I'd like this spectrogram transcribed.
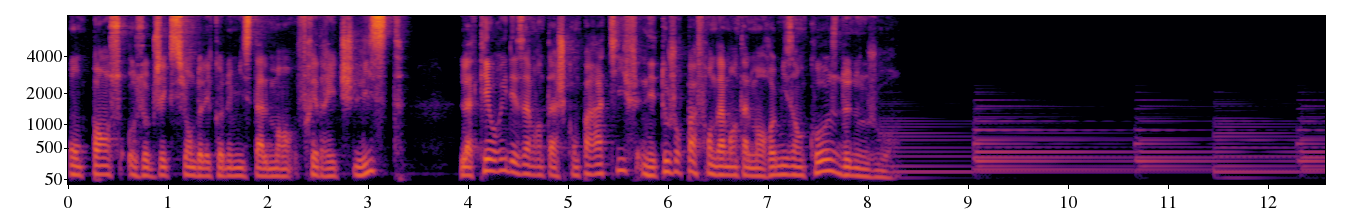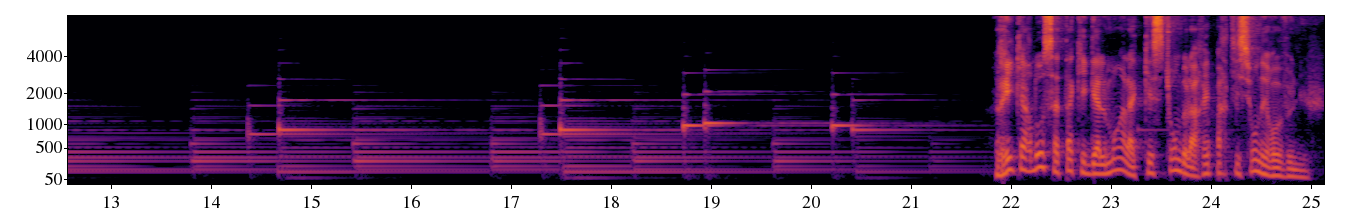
on pense aux objections de l'économiste allemand Friedrich List, la théorie des avantages comparatifs n'est toujours pas fondamentalement remise en cause de nos jours. Ricardo s'attaque également à la question de la répartition des revenus.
